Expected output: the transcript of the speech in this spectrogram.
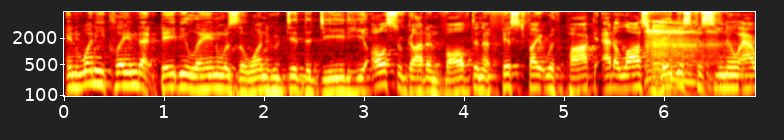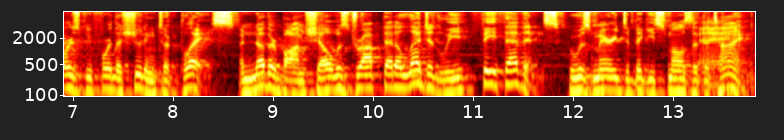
And when he claimed that Baby Lane was the one who did the deed, he also got involved in a fistfight with Pac at a Las Vegas mm. casino hours before the shooting took place. Another bombshell was dropped that allegedly Faith Evans, who was married to Biggie Smalls at the time,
